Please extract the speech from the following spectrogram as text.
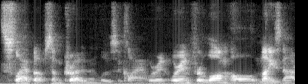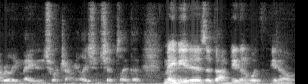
slap up some crud and then lose the client. We're in, we're in for long haul. Money's not really made in short term relationships like that. Maybe it is if I'm dealing with, you know,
